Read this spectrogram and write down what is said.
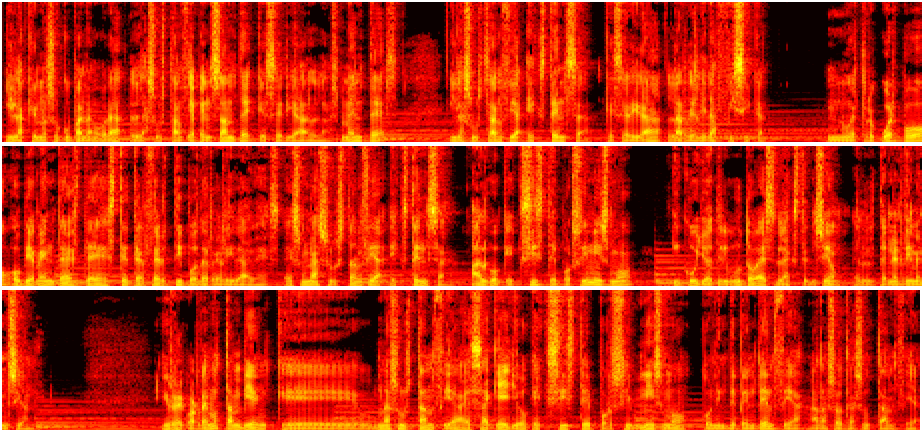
y las que nos ocupan ahora, la sustancia pensante, que serían las mentes, y la sustancia extensa, que sería la realidad física. Nuestro cuerpo obviamente es de este tercer tipo de realidades. Es una sustancia extensa, algo que existe por sí mismo y cuyo atributo es la extensión, el tener dimensiones. Y recordemos también que una sustancia es aquello que existe por sí mismo con independencia a las otras sustancias.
